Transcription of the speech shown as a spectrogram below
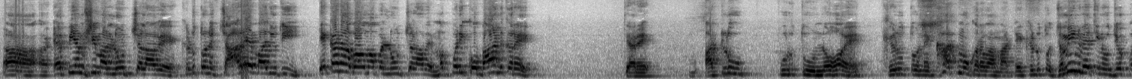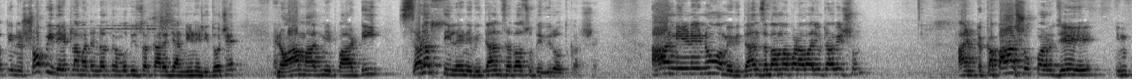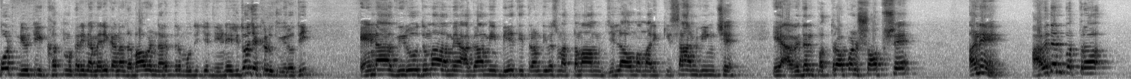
એપીએમસીમાં લૂંટ ચલાવે, ખેડૂતોને ચારે બાજુથી ટેકાના ભાવમાં પણ લૂંટ ચલાવે, મગફળી કૌભાંડ કરે. ત્યારે આટલું પૂરતું ન હોય ખેડૂતોને ખાતમો કરવા માટે, ખેડૂતો જમીન વેચીને ઉદ્યોગપતિને સોંપી દે એટલા માટે નરેન્દ્ર મોદી સરકારે જે આ નિર્ણય લીધો છે, એનો આમ આદમી પાર્ટી સડકથી લઈને વિધાનસભા સુધી વિરોધ કરશે. આ નિર્ણયનો અમે વિધાનસભામાં પણ અવાજ ઉઠાવીશું. આ કપાસ ઉપર જે ઇમ્પોર્ટ ડ્યુટી ખત્મ કરીને અમેરિકાના દબાવણ નરેન્દ્ર મોદી જે નિર્ણય લીધો છે ખેડૂત વિરોધી. એના વિરોધમાં અમે આગામી બેથી ત્રણ દિવસમાં તમામ જિલ્લાઓમાં મારી કિસાન વિંગ છે. એ આવેદનપત્ર પણ સોંપશે અને આવેદનપત્ર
